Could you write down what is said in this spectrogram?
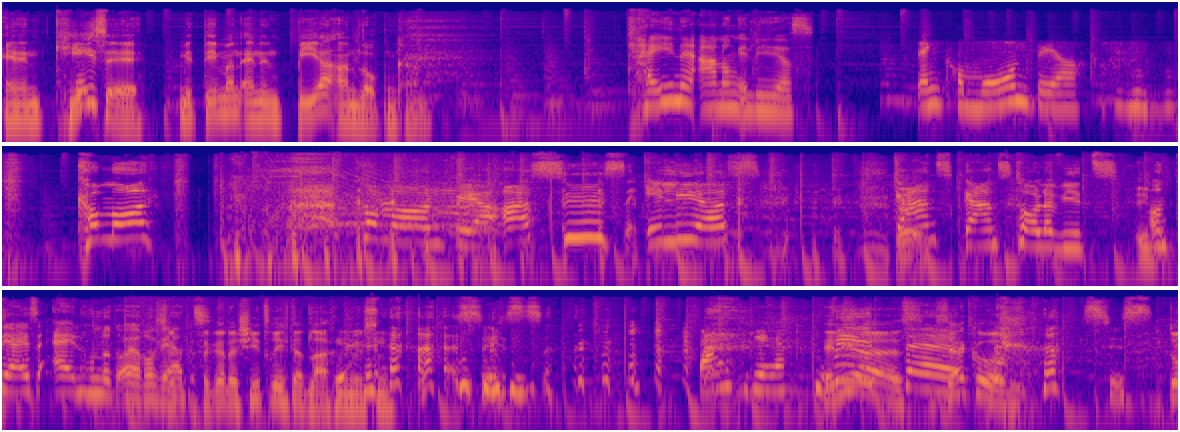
Einen Käse, mit dem man einen Bär anlocken kann. Keine Ahnung, Elias. Den Come-on-Bär. Come on! Come on, Bär. Ah, süß. Elias. Ganz, ganz toller Witz. Und der ist 100 Euro So, wert. sogar der Schiedsrichter hat lachen müssen. süß. Danke. Elias, sehr gut. Süß. Du,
